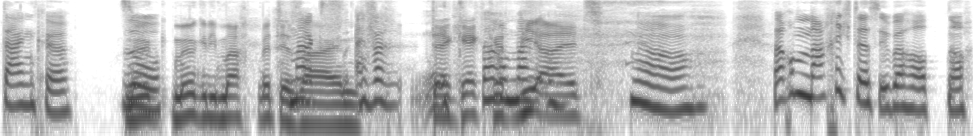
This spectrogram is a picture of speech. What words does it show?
Danke. So, Mög, möge die Macht mit dir Max, sein. einfach. Der Gag wird nie alt. Ja. Warum mache ich das überhaupt noch?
